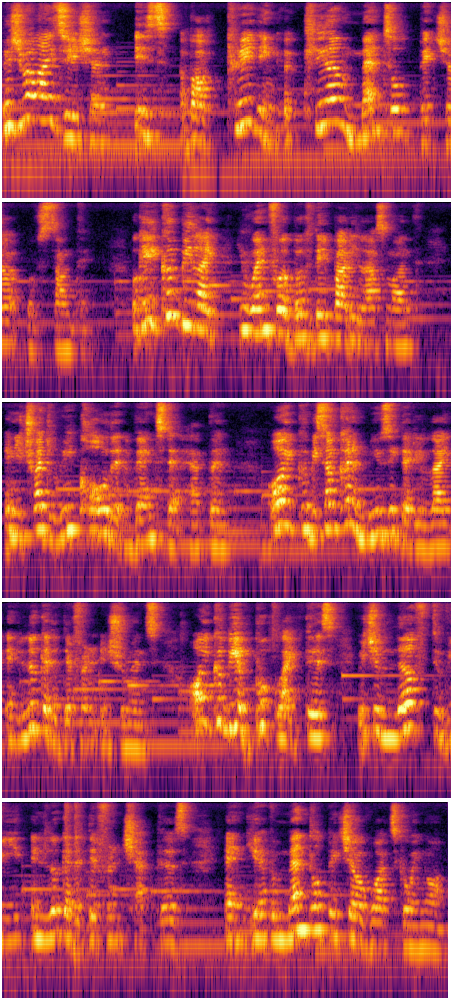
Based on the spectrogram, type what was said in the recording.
Visualization is about creating a clear mental picture of something. Okay, it could be like you went for a birthday party last month and you try to recall the events that happened. Or it could be some kind of music that you like and you look at the different instruments. Or it could be a book like this which you love to read and look at the different chapters and you have a mental picture of what's going on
